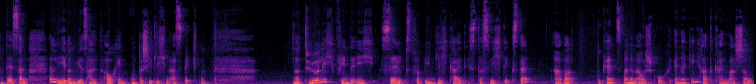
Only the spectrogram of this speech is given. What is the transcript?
Und deshalb erleben wir es halt auch in unterschiedlichen Aspekten. Natürlich finde ich, Selbstverbindlichkeit ist das Wichtigste, aber du kennst meinen Ausspruch, Energie hat kein Maschall.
